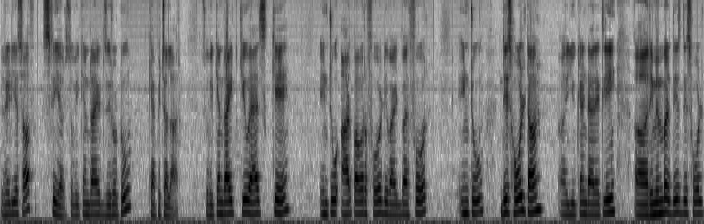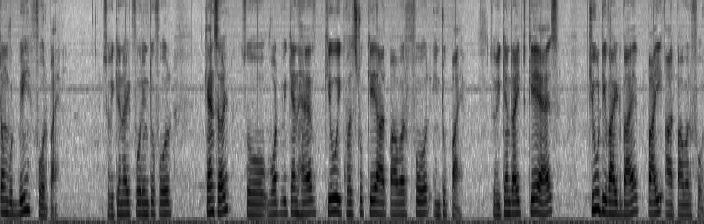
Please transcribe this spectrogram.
radius of sphere. So we can write 0 to capital R. So we can write q as k into r power 4 divided by 4 into this whole term uh, you can directly uh, remember this this whole term would be 4 pi. So we can write 4 into 4 cancelled. So what we can have q equals to k r power 4 into pi. So we can write k as q divided by pi r power 4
